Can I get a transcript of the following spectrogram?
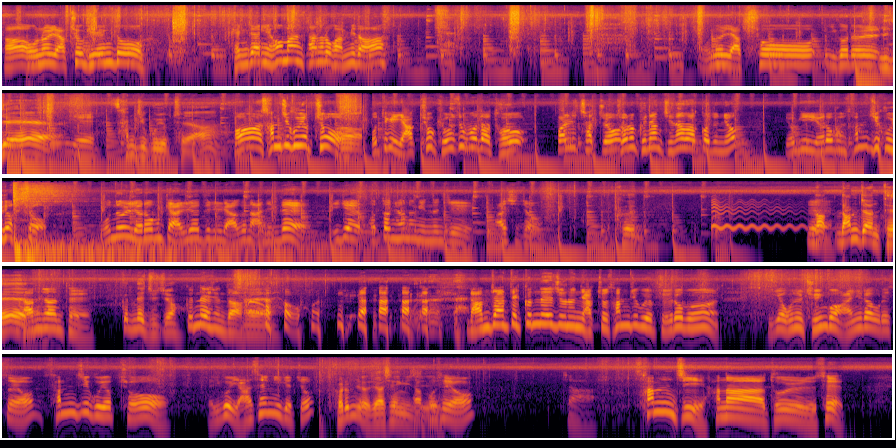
아, 오늘 약초 기행도 굉장히 험한 산으로 갑니다. 오늘 약초 이거를 이게 예. 삼지구엽초야. 아, 삼지구엽초. 어. 어떻게 약초 교수보다 더 빨리 찾죠? 저는 그냥 지나갔거든요. 여기 여러분 삼지구엽초. 오늘 여러분께 알려드릴 약은 아닌데 이게 어떤 효능이 있는지 아시죠? 그 예. 나- 남자한테 남자한테 끝내주죠. 끝내준다. 네. 남자한테 끝내주는 약초 삼지구엽초. 여러분 이게 오늘 주인공 아니라고 그랬어요. 삼지구엽초. 이거 야생이겠죠? 그럼요, 야생이지. 자 보세요. 자 삼지 하나 둘 셋.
